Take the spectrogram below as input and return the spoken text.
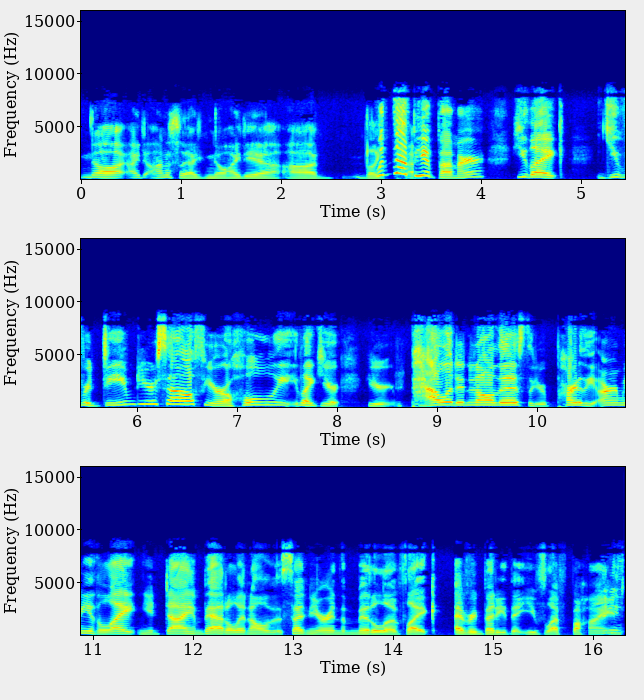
no, I honestly I have no idea. Uh, like Wouldn't that be a bummer? You like you redeemed yourself. You're a holy, like you're you're paladin and all this. You're part of the army of the light, and you die in battle, and all of a sudden you're in the middle of like everybody that you've left I behind. mean,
